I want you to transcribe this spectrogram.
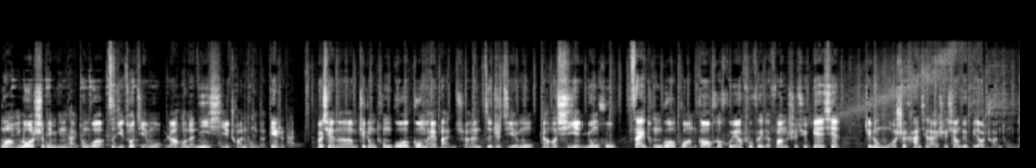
网络视频平台通过自己做节目，然后呢逆袭传统的电视台，而且呢这种通过购买版权自制节目，然后吸引用户，再通过广告和会员付费的方式去变现，这种模式看起来是相对比较传统的。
